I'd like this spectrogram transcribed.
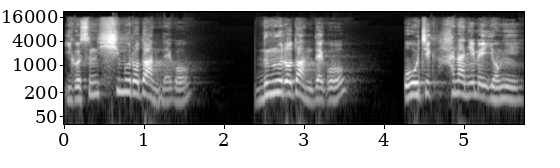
이것은 힘으로도 안 되고 능으로도 안 되고 오직 하나님의 영이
